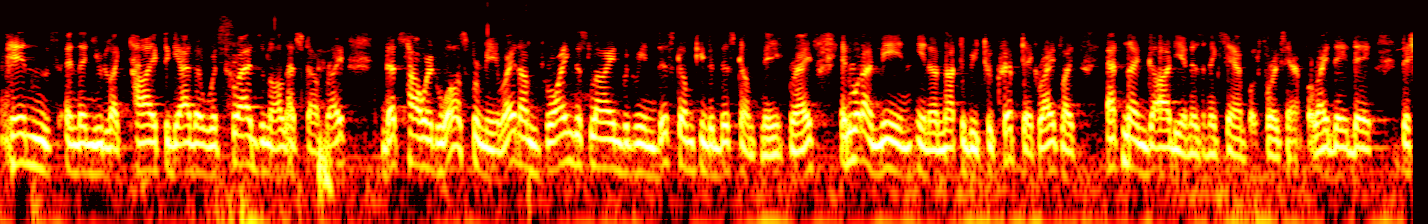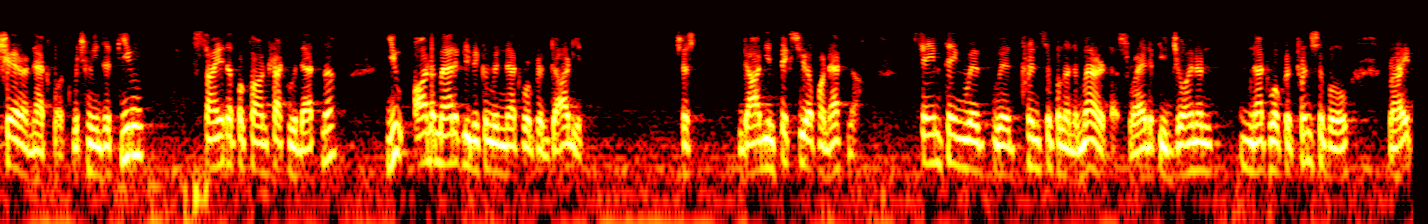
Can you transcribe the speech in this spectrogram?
pins and then you like tie it together with threads and all that stuff, right? That's how it was for me, right? I'm drawing this line between this company to this company, right? And what I mean, you know, not to be too cryptic, right? Like Aetna and Guardian is an example, for example, right? They they they share a network, which means if you sign up a contract with Aetna, you automatically become a network with Guardian. Just Guardian picks you up on Aetna. Same thing with, with Principal and Ameritas, right? If you join a network with Principal, right,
